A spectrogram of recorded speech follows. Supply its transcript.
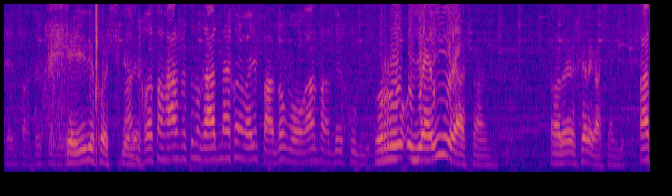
خیلی فضای خوبیه. خیلی خوشگله. من می‌خواستم حرفتون رو قطع نکنم ولی فضا واقعا فضای خوبیه. رؤیاییه اصلا. آره خیلی قشنگه. پس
